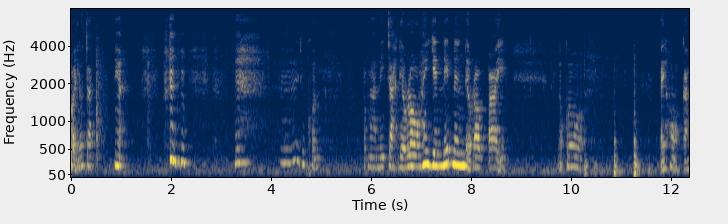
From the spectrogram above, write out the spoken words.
ร่อยแล้วจ้ะ เนี่ยทุกคนประมาณนี้จ้ะ เดี๋ยวรอให้เย็นนิดนึง เดี๋ยวเราไป แล้วก็ไปห่อกัน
